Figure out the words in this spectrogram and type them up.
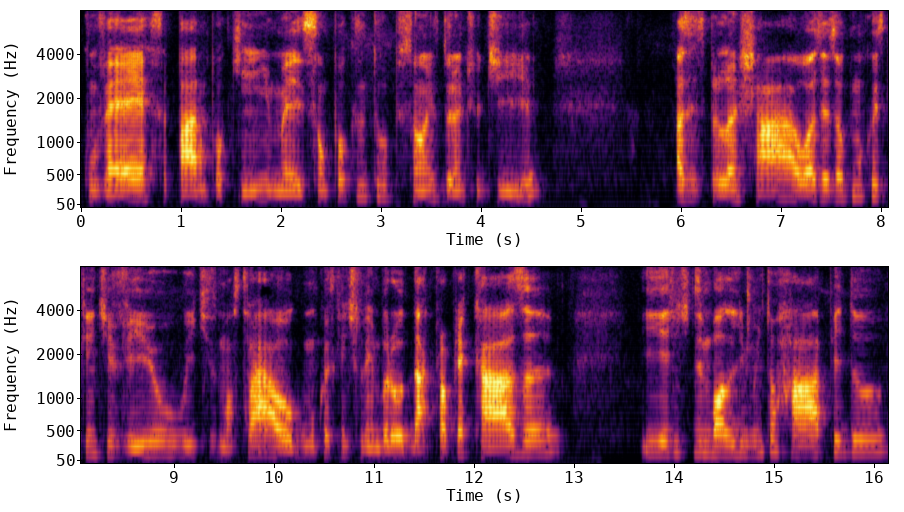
conversa, para um pouquinho, mas são poucas interrupções durante o dia. Às vezes para lanchar, ou às vezes alguma coisa que a gente viu e quis mostrar, alguma coisa que a gente lembrou da própria casa. E a gente desembola ali muito rápido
